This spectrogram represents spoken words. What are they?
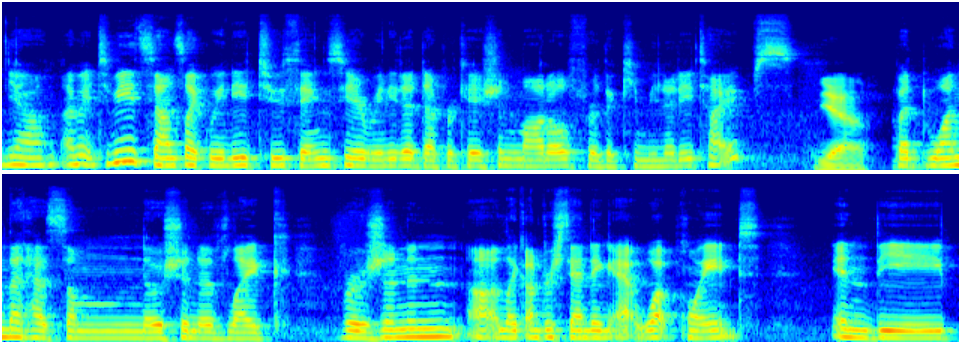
Yeah, I mean, to me, it sounds like we need two things here. We need a deprecation model for the community types. Yeah. But one that has some notion of like version and uh, like understanding at what point in the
